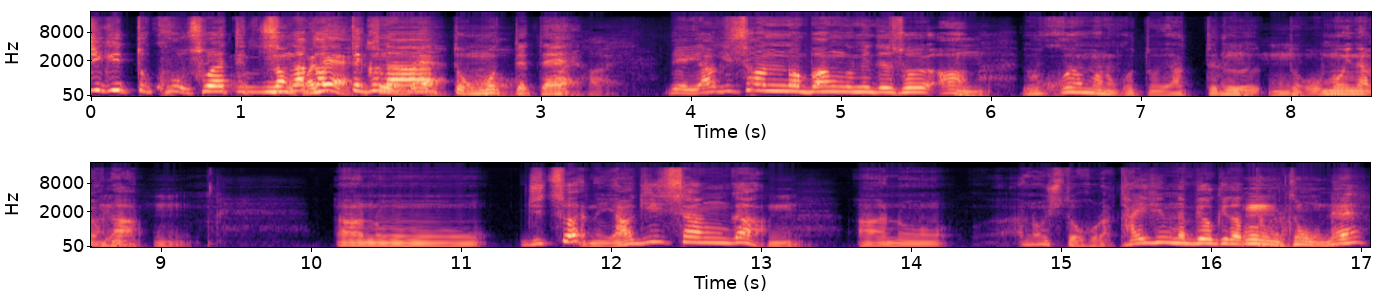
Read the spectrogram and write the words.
思議とこう、そうやって繋がってくなと思ってて。で、八木さんの番組でそういう、あ、横山のことをやってると思いながら、あのー、実はね、八木さんが、あの、あの人ほら大変な病気だったから、うん、そうね。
